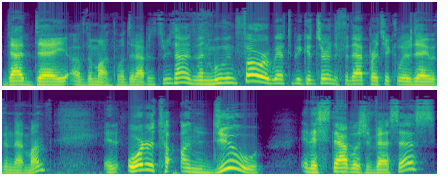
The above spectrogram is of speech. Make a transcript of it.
that day of the month. Once it happens three times, then moving forward, we have to be concerned for that particular day within that month. In order to undo an established veses,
